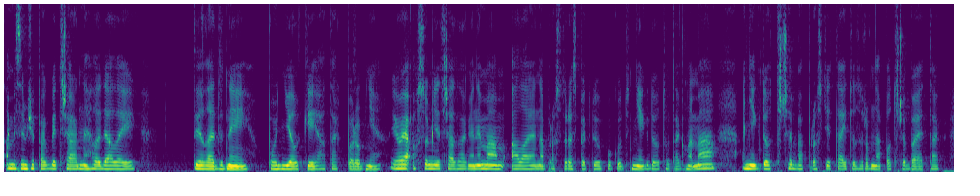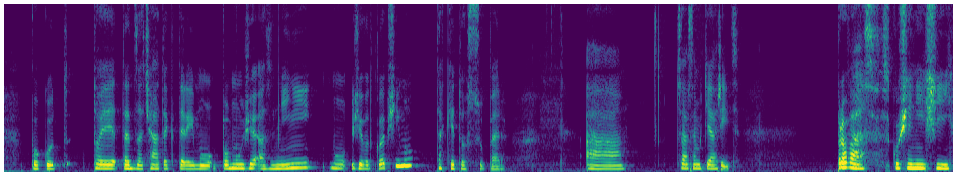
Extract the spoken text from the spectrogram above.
a myslím, že pak by třeba nehledali ty ledny, pondělky a tak podobně. Jo, já osobně třeba takhle nemám, ale naprosto respektuju, pokud někdo to takhle má a někdo třeba prostě tady to zrovna potřebuje, tak pokud to je ten začátek, který mu pomůže a změní mu život k lepšímu, tak je to super. A co já jsem chtěla říct? Pro vás zkušenější,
